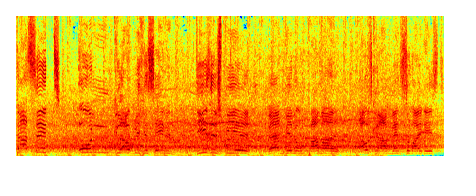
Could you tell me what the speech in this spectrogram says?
Das sind unglaubliche Szenen. Dieses Spiel werden wir noch ein paar Mal ausgraben, wenn es soweit ist.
